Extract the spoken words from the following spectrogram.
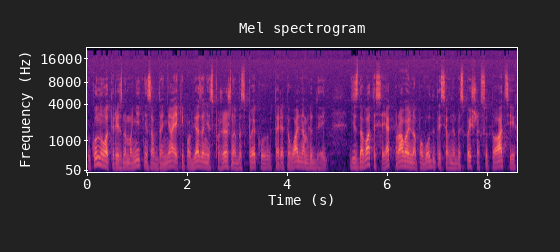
виконувати різноманітні завдання, які пов'язані з пожежною безпекою та рятувальням людей, дізнаватися, як правильно поводитися в небезпечних ситуаціях,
